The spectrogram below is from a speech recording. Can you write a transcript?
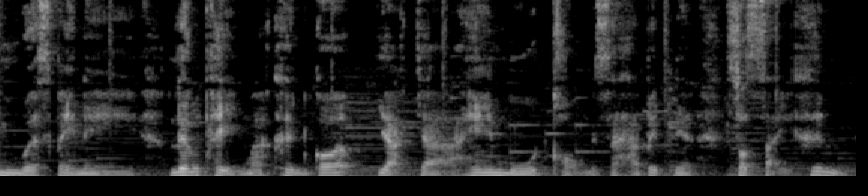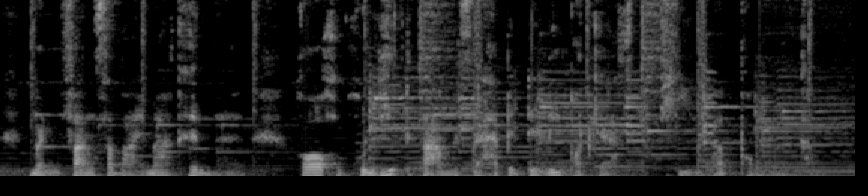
invest ไปในเรื่องเพลงมากขึ้น ก็อยากจะให้ mood ของ Mr. Habit เนี่ยสดใสขึ้น เหมือนฟังสบายมากขึ้นนะก็ขอบคุณที่ติดตาม Mr. Habit Daily Podcast อีกทีนะครับผมครับ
